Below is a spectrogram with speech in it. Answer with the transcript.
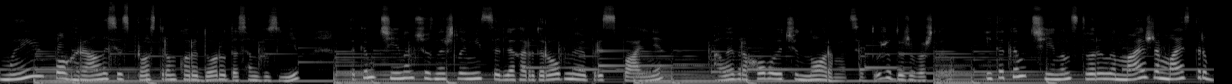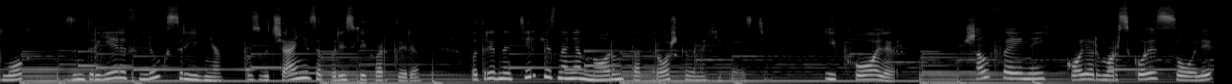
Ми погралися з простором коридору та санвузлів таким чином, що знайшли місце для гардеробної при спальні, але враховуючи норми, це дуже дуже важливо. І таким чином створили майже майстер-блок з інтер'єрів люкс рівня у звичайній запорізькій квартирі. Потрібне тільки знання норм та трошки винахідливості. І колір. Шалфейний колір морської солі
